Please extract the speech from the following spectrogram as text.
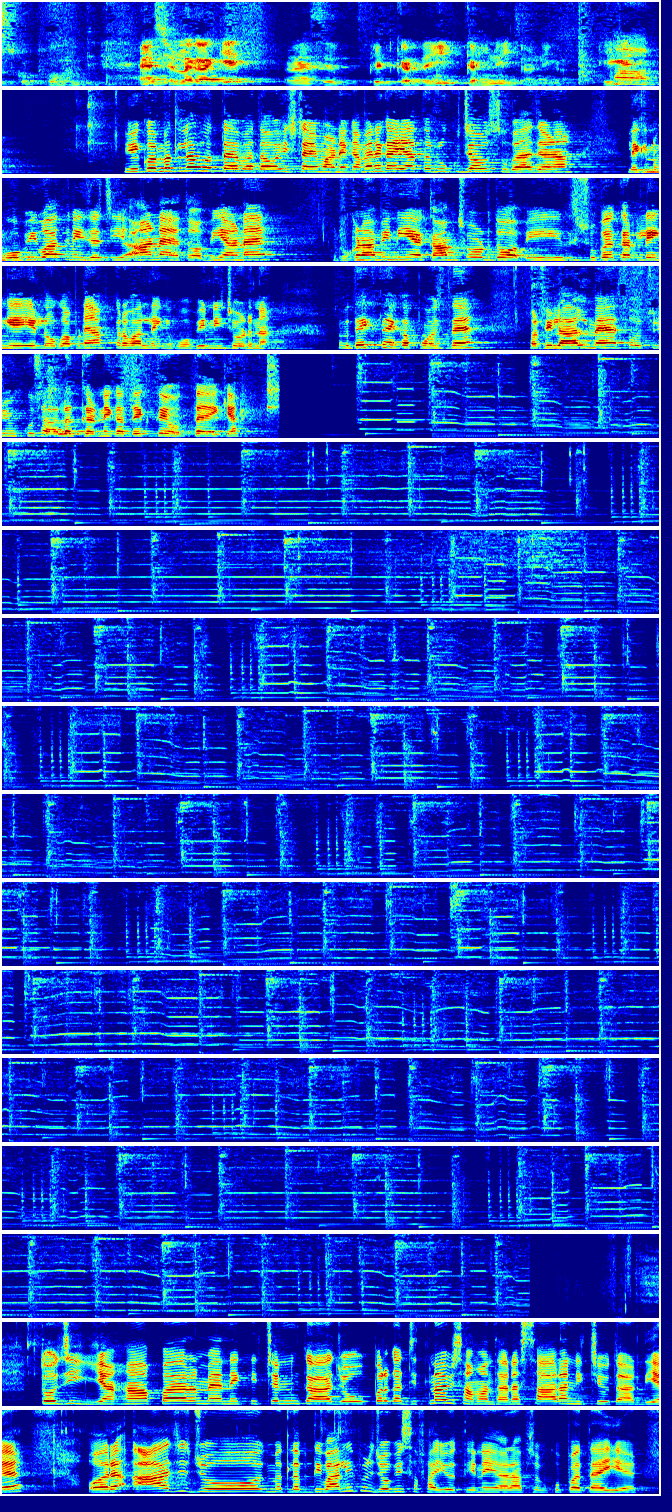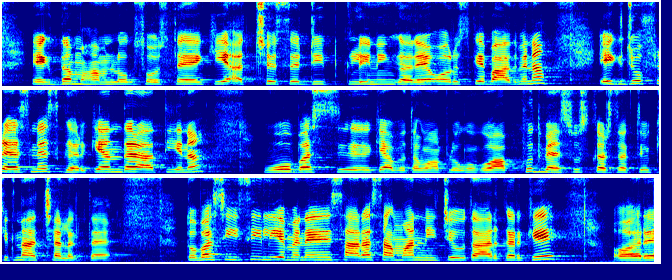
उसको ऐसे लगा के और ऐसे फिट कर देंगे कहीं नहीं जाने का ठीक है? हाँ। ये कोई मतलब होता है बताओ इस टाइम आने का। मैंने कहा या तो रुक जाओ सुबह जाना। लेकिन वो भी बात नहीं जची। आना है तो अभी आना है। रुकना भी नहीं है, काम छोड़ दो, अभी सुबह कर लेंगे, ये लोग अपने आप करवा लेंगे, वो भी नहीं छोड़ना। अब देखते हैं कब पहुँचते हैं। और फ़िलहाल मैं सोच रही हूँ कुछ अलग करने का, देखते हैं होता है क्या। तो जी, यहाँ पर मैंने किचन का जो ऊपर का जितना भी सामान था ना, सारा नीचे उतार दिया है। और आज जो मतलब दिवाली पर जो भी सफ़ाई होती है ना यार, आप सबको पता ही है, एकदम हम लोग सोचते हैं कि अच्छे से डीप क्लीनिंग करें और उसके बाद में ना, एक जो फ्रेशनेस घर के अंदर आती है ना, वो बस, क्या बताऊँ आप लोगों को, आप खुद महसूस कर सकते हो कितना अच्छा लगता है। तो बस इसीलिए मैंने सारा सामान नीचे उतार करके और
